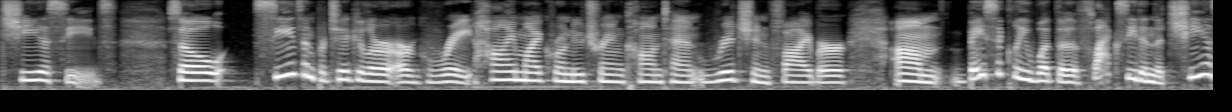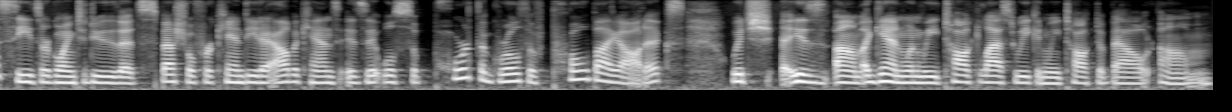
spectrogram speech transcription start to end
chia seeds. So, Seeds in particular are great, high micronutrient content, rich in fiber. Um, basically, what the flaxseed and the chia seeds are going to do that's special for Candida albicans is it will support the growth of probiotics, which is, um, again, when we talked last week and we talked about um,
